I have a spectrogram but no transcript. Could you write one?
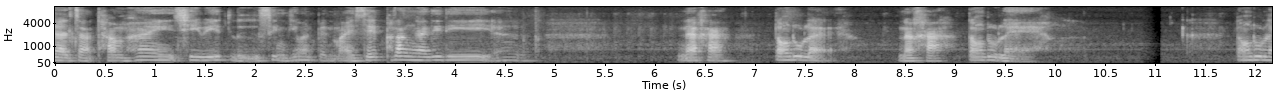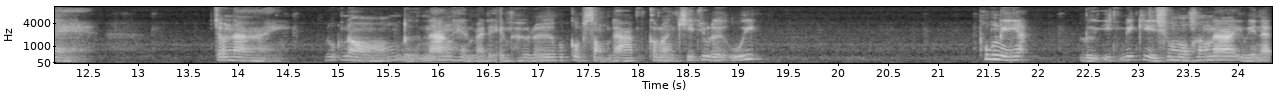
อยากจะทำให้ชีวิตหรือสิ่งที่มันเป็น mindset พลังงานดีๆนะคะ ต้องดูแลนะคะ ต้องดูแล ต้องดูแล เจ้านายลูกน้องหรือนั่งเห็นไหม The Emperor ประกบสองดาบกำลังคิดอยู่เลย อุ๊ยพรุ่งนี้หรืออีกไม่กี่ชั่วโมงข้างหน้าอีกวินา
